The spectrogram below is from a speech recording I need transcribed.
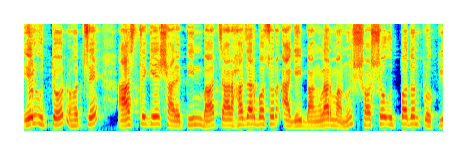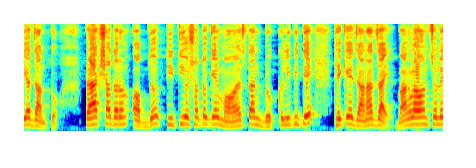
এর উত্তর হচ্ছে, আজ থেকে সাড়ে তিন বা চার হাজার বছর আগেই বাংলার মানুষ শস্য উৎপাদন প্রক্রিয়া জানত। প্রাক সাধারণ অব্দ তৃতীয় শতকের মহাস্থান বৃক্ষলিপিতে থেকে জানা যায়, বাংলা অঞ্চলে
